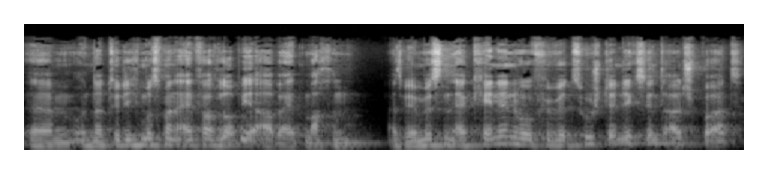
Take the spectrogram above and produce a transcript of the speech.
Ähm, und natürlich muss man einfach Lobbyarbeit machen. Also wir müssen erkennen, wofür wir zuständig sind als Sport.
